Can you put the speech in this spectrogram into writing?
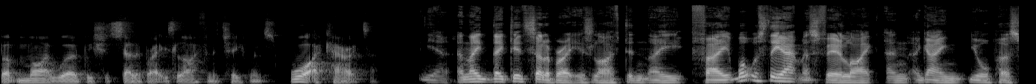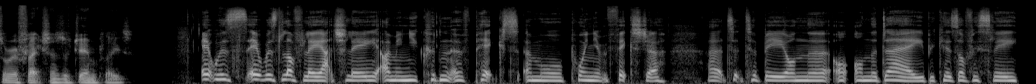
But my word, we should celebrate his life and achievements. What a character. Yeah, and they, they did celebrate his life, didn't they, Faye? What was the atmosphere like? And again, your personal reflections of Jim, please. It was it was lovely actually. I mean, you couldn't have picked a more poignant fixture uh, to to be on the on the day because obviously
